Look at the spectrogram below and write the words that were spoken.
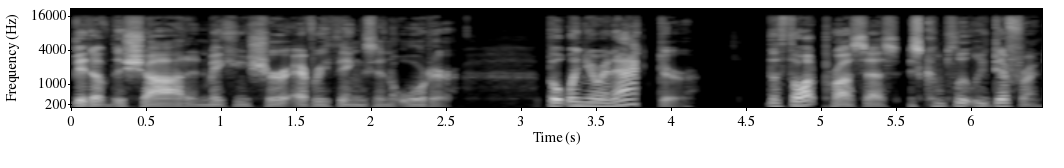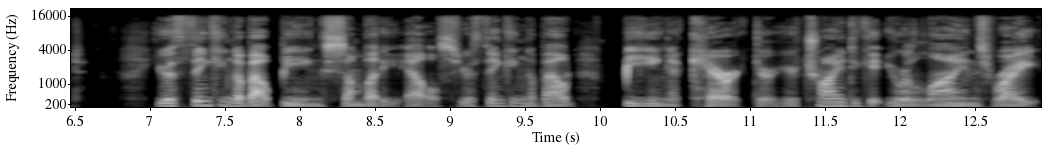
bit of the shot and making sure everything's in order. But when you're an actor, the thought process is completely different. You're thinking about being somebody else. You're thinking about being a character. You're trying to get your lines right,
